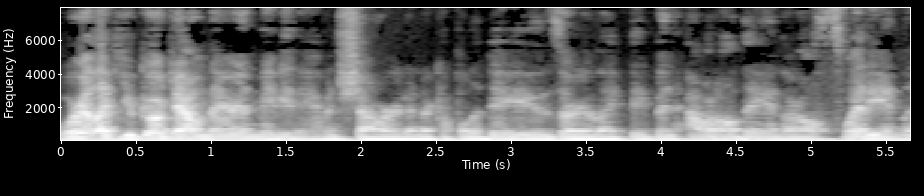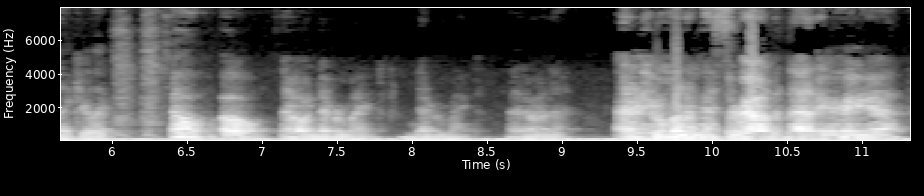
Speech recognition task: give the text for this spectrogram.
where like you go down there and maybe they haven't showered in a couple of days, or like they've been out all day and they're all sweaty, and like you're like, oh oh oh, never mind, never mind, I don't wanna, I don't even want to mess around in that area.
